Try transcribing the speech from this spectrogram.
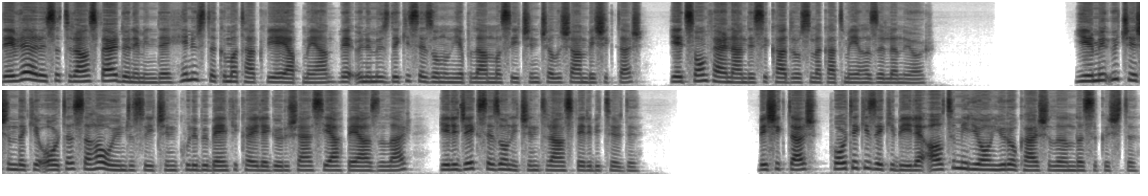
Devre arası transfer döneminde henüz takıma takviye yapmayan ve önümüzdeki sezonun yapılanması için çalışan Beşiktaş, Gedson Fernandes'i kadrosuna katmaya hazırlanıyor. 23 yaşındaki orta saha oyuncusu için kulübü Benfica ile görüşen siyah beyazlılar, gelecek sezon için transferi bitirdi. Beşiktaş, Portekiz ekibiyle 6 milyon euro karşılığında sıkıştı.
